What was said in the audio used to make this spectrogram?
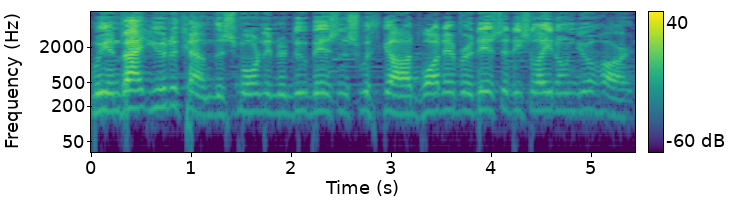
we invite you to come this morning and do business with God, whatever it is that He's laid on your heart.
